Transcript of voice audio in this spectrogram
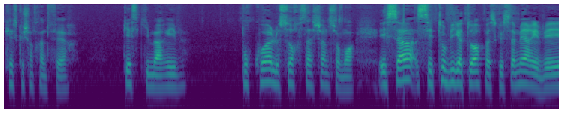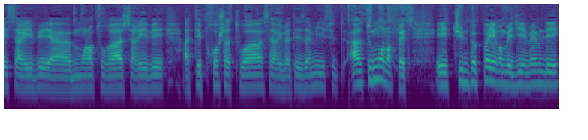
qu'est-ce que je suis en train de faire, qu'est-ce qui m'arrive? Pourquoi le sort s'acharne sur moi. Et ça, c'est obligatoire parce que ça m'est arrivé, ça arrivé à mon entourage, ça arrivé à tes proches à toi, ça arrivé à tes amis, à tout le monde en fait. Et tu ne peux pas y remédier. Même les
